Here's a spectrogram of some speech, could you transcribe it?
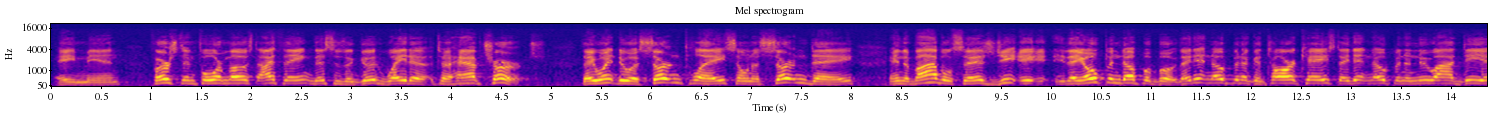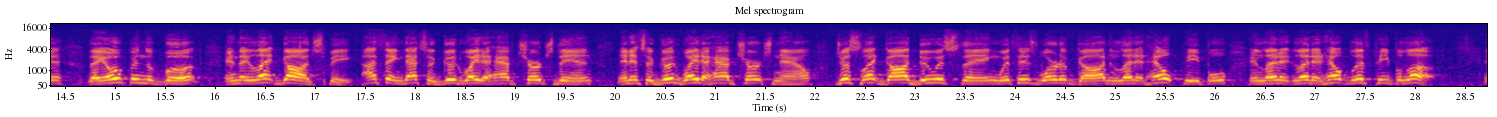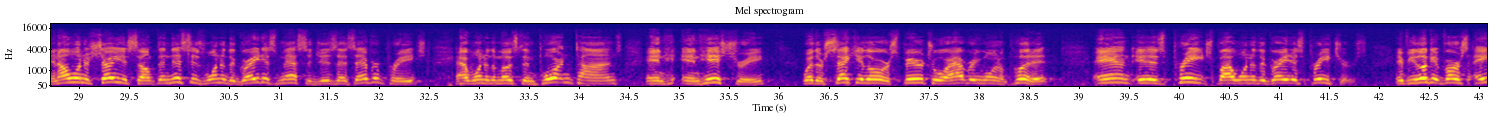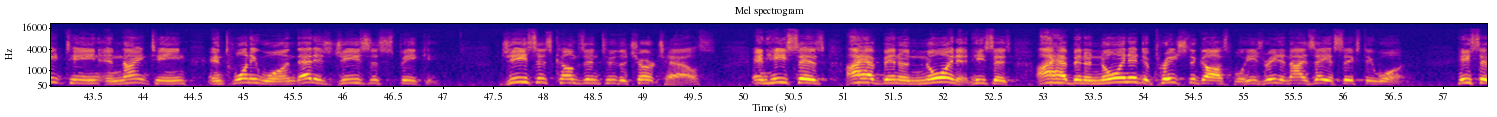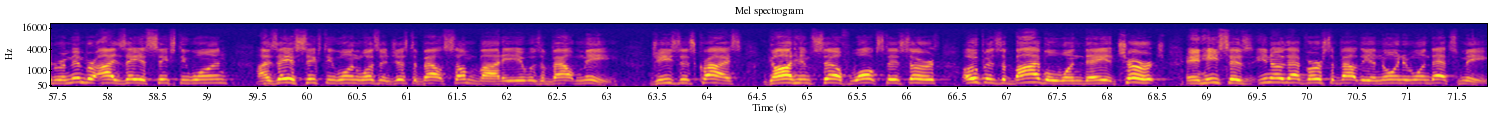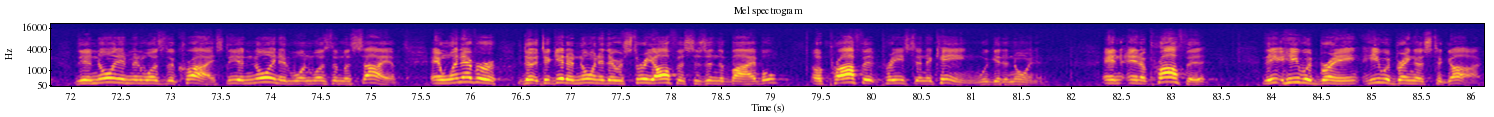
amen. First and foremost, I think this is a good way to, to have church. They went to a certain place on a certain day, and the Bible says they opened up a book. They didn't open a guitar case, they didn't open a new idea. They opened the book and they let God speak. I think that's a good way to have church then, and it's a good way to have church now. Just let God do His thing with His Word of God and let it help people and let it, let it help lift people up. And I want to show you something. This is one of the greatest messages that's ever preached at one of the most important times in, in history, whether secular or spiritual or however you want to put it. And it is preached by one of the greatest preachers. If you look at verse 18 and 19 and 21, that is Jesus speaking. Jesus comes into the church house and he says, I have been anointed. He says, I have been anointed to preach the gospel. He's reading Isaiah 61. He said, Remember Isaiah 61? Isaiah 61 wasn't just about somebody, it was about me. Jesus Christ, God Himself walks this earth, opens the Bible one day at church, and He says, You know that verse about the anointed one? That's me. The anointed one was the Christ. The anointed one was the Messiah. And whenever, to, to get anointed, there was three offices in the Bible. A prophet, priest, and a king would get anointed. And, and a prophet, he would, bring, he would bring us to God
